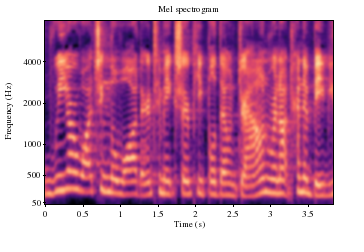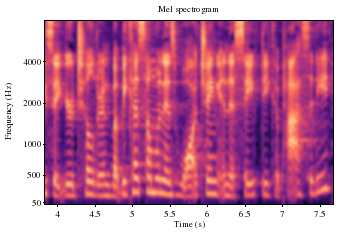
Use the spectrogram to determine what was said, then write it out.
we are watching the water to make sure people don't drown. We're not trying to babysit your children, but because someone is watching in a safety capacity,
